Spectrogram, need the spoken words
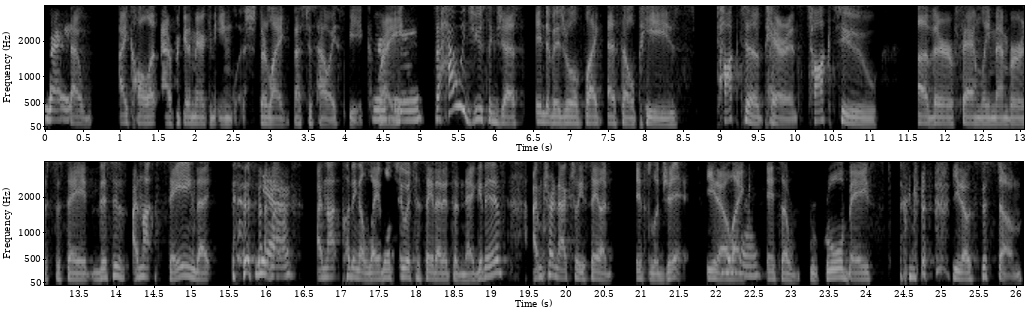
Right. that I call it African American English. They're like, that's just how I speak, right? Mhm. So, how would you suggest individuals like SLPs talk to parents, talk to other family members to say, this is, I'm not saying that. Yeah. I'm not putting a label to it to say that it's a negative. I'm trying to actually say that it's legit. You know, like it's a rule based, you know, system.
